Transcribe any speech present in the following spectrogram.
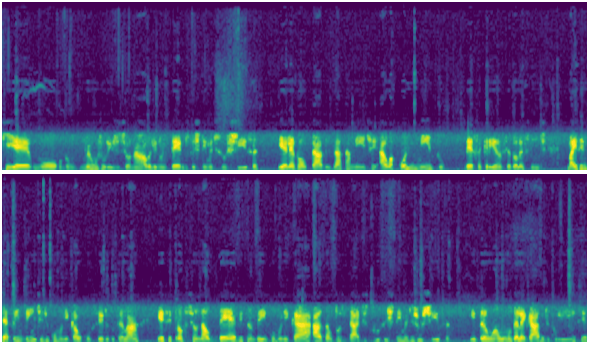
que é um órgão não jurisdicional, ele não integra o sistema de justiça e ele é voltado exatamente ao acolhimento dessa criança e adolescente. Mas, independente de comunicar o conselho tutelar, esse profissional deve também comunicar às autoridades do sistema de justiça. Então, há um delegado de polícia,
